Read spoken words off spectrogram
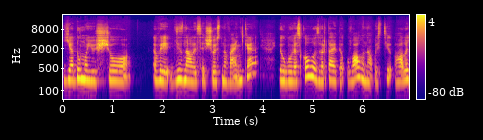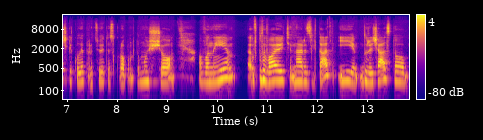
Я думаю, що ви дізналися щось новеньке, і обов'язково звертайте увагу на ось ці галочки, коли працюєте з кропом, тому що вони впливають на результат, і дуже часто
